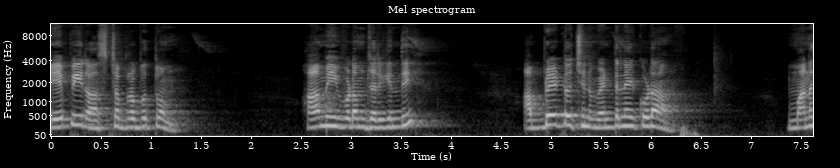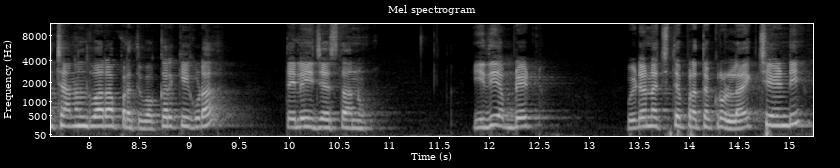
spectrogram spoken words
ఏపీ రాష్ట్ర ప్రభుత్వం హామీ ఇవ్వడం జరిగింది. అప్డేట్ వచ్చిన వెంటనే కూడా మన ఛానల్ ద్వారా ప్రతి ఒక్కరికి కూడా తెలియజేస్తాను. ఇది అప్డేట్. వీడియో నచ్చితే ప్రతి ఒక్కరు లైక్ చేయండి.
